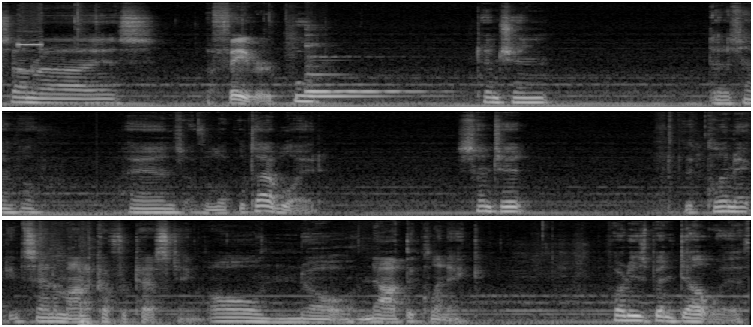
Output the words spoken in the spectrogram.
Sunrise. A favor. Boop. Attention. Data sample. Hands of the local tabloid. Sent it to the clinic in Santa Monica for testing. Oh no, not the clinic. The Party's been dealt with.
